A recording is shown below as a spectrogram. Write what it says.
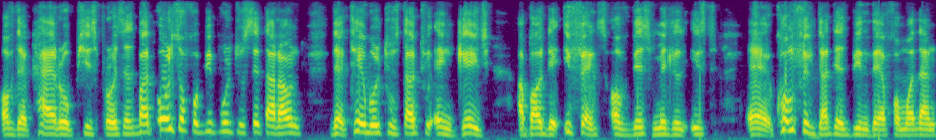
of the Cairo peace process, but also for people to sit around the table to start to engage about the effects of this Middle East uh, conflict that has been there for more than,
